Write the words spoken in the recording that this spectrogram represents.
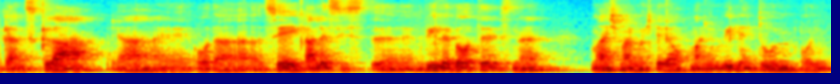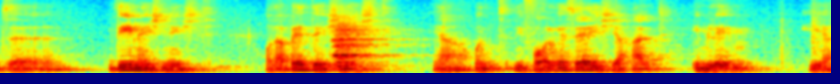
ganz klar. Ja, äh, oder sehe ich, alles ist äh, Wille Gottes. Ne? Manchmal möchte ich auch meinen Willen tun und äh, diene ich nicht oder bete ich nicht. Ja, und die Folge sehe ich ja halt im Leben hier.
